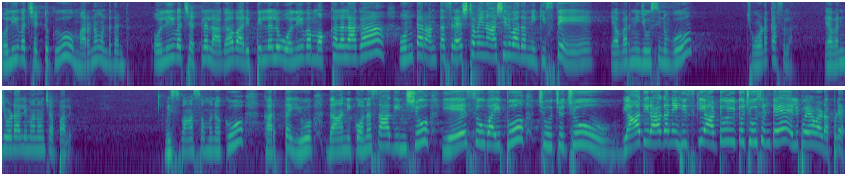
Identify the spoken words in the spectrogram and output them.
ఒలీవ చెట్టుకు మరణం ఉండదంట. ఒలీవ చెట్లలాగా వారి పిల్లలు ఒలీవ మొక్కలలాగా ఉంటారు. అంత శ్రేష్టమైన ఆశీర్వాదం నీకు ఇస్తే ఎవరిని చూసి నువ్వు చూడక అసలు ఎవరిని చూడాలి మనం చెప్పాలి? విశ్వాసమునకు కర్తయు. దాని కొనసాగించు ఏసు వైపు చూచుచు. వ్యాధి రాగానే హిస్కి అటు ఇటు చూసుంటే వెళ్ళిపోయేవాడు అప్పుడే.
